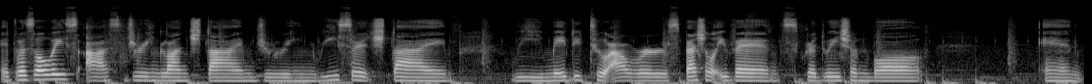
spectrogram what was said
it was always us during lunchtime, during research time. We made it to our special events, graduation ball, and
